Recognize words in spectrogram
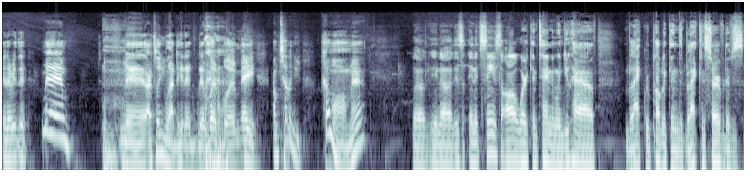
and everything. Man, man, I told you not to hit that, that button, boy. Hey, I'm telling you, come on, man. Well, you know, this, and it seems to all work in tandem when you have black Republicans, black conservatives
